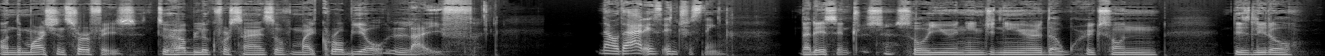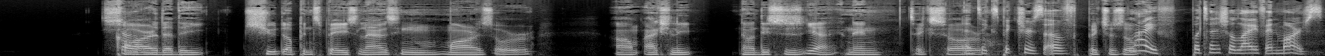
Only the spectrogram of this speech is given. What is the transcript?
on the Martian surface to help look for signs of microbial life. Now that is interesting. That is interesting. So you an engineer that works on this little Shuttle. car that they shoot up in space, lands in Mars, or um actually no, this is yeah, and then takes uh, and takes pictures of pictures of life, potential life in Mars.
